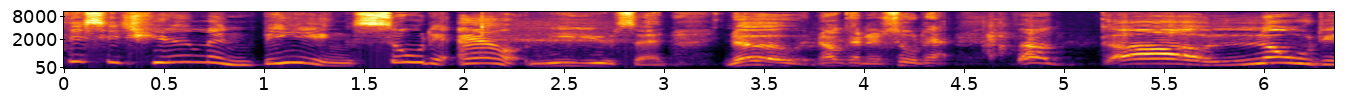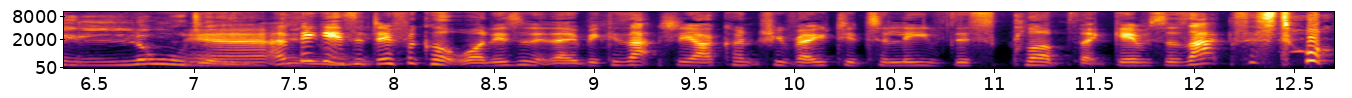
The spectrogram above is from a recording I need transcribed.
"This is human beings. Sort it out." And the EU saying, "No, we're not going to sort it out." Oh, oh lordy, lordy. yeah. I think it's a difficult one, isn't it? Though, because actually our country voted to leave this club that gives us access to all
